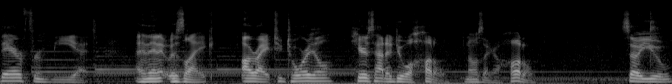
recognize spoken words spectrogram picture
there for me yet. And then it was like, all right, tutorial. Here's how to do a huddle, and I was like, a huddle. So you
